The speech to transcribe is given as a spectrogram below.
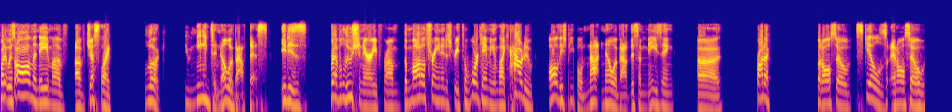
but it was all in the name of of just like, look, you need to know about this. It is revolutionary from the model train industry to wargaming, and like, how do all these people not know about this amazing uh, product, but also skills and also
